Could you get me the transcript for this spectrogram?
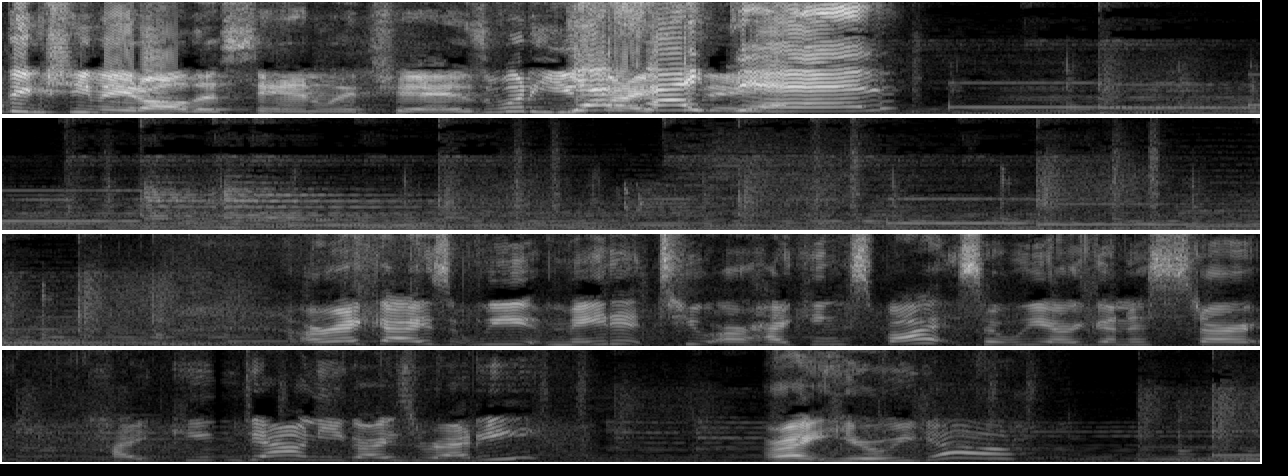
don't think she made all the sandwiches. What do you yes, guys I think? did. All right, guys, we made it to our hiking spot, so we are gonna start hiking down. You guys ready? All right, here we go.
